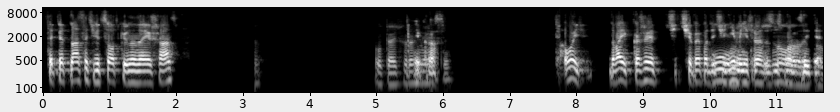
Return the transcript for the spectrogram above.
Це 15% на неї шанс. Опять Якраз. Ой, давай кажи, чи, чи випаде, чи ні, мені треба знову зайти.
